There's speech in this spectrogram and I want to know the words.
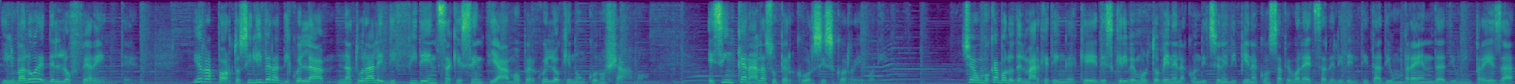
il valore dell'offerente il rapporto si libera di quella naturale diffidenza che sentiamo per quello che non conosciamo e si incanala su percorsi scorrevoli. C'è un vocabolo del marketing che descrive molto bene la condizione di piena consapevolezza dell'identità di un brand, di un'impresa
